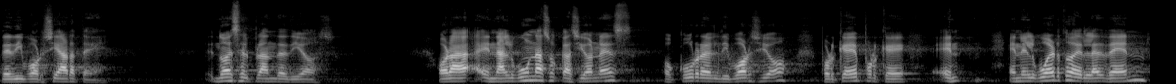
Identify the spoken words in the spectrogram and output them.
de divorciarte. No es el plan de Dios. Ahora, en algunas ocasiones ocurre el divorcio. ¿Por qué? Porque en, en el huerto del Edén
